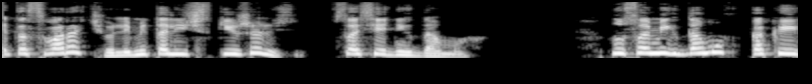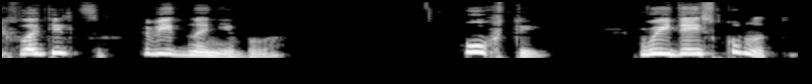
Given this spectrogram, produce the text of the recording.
Это сворачивали металлические жалюзи в соседних домах. Но самих домов, как и их владельцев, видно не было. Ух ты! Выйдя из комнаты,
